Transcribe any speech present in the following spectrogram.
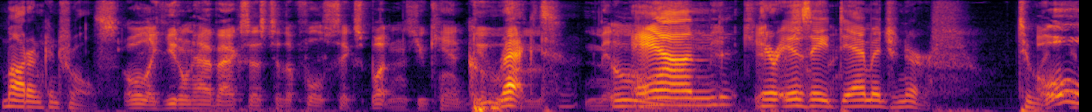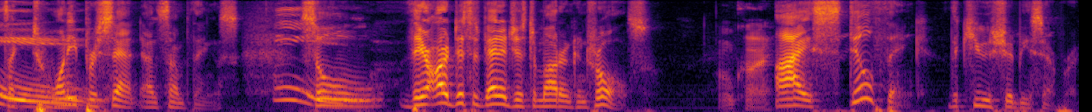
modern controls. Oh, like you don't have access to the full six buttons. You can't do Correct. a mid- And mid-kick there or is a damage nerf to it. Oh. It's like 20% on some things. Oh. So there are disadvantages to modern controls. Okay. I still think the queues should be separate.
